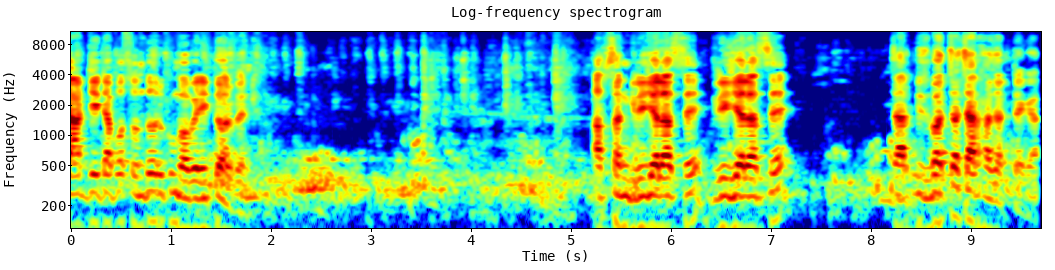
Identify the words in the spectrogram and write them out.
যার যেটা পছন্দ ওরকমভাবে নিতে পারবেন। আফসান গ্রিজেল আছে গ্রিজেল আছে। চার পিস বাচ্চা, চার হাজার টাকা।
